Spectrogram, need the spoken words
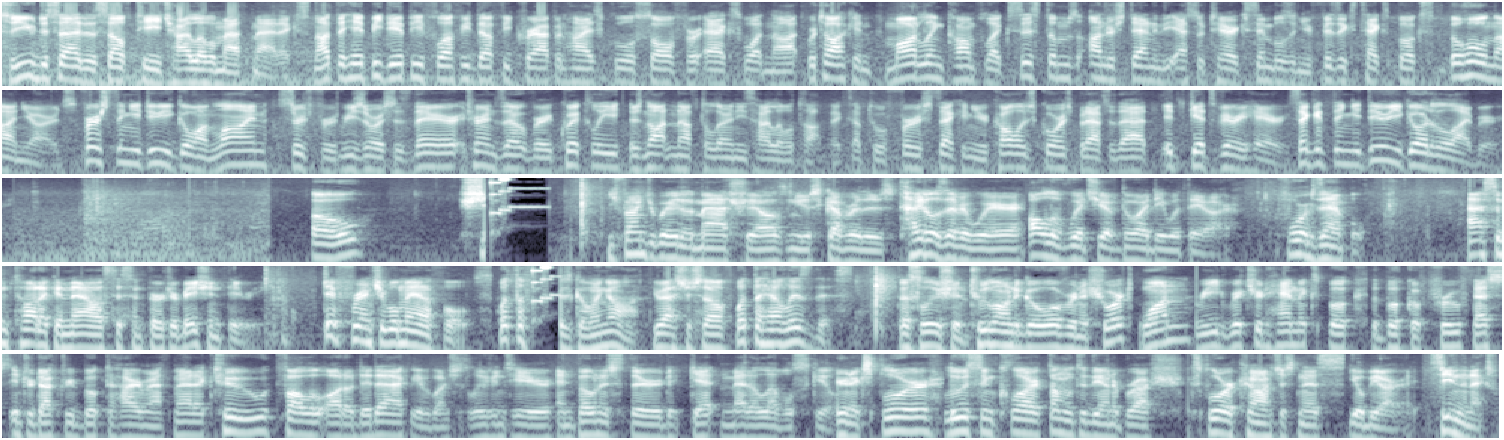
So you've decided to self-teach high-level mathematics. Not the hippy-dippy, fluffy-duffy crap in high school, solve for X, whatnot. We're talking modeling complex systems, understanding the esoteric symbols in your physics textbooks, the whole nine yards. First thing you do, you go online, search for resources there. It turns out very quickly, there's not enough to learn these high-level topics. Up to a first, second year college course, but after that, it gets very hairy. Second thing you do, you go to the library. Oh, shit. You find your way to the math shelves and you discover there's titles everywhere, all of which you have no idea what they are. For example, asymptotic analysis and perturbation theory, differentiable manifolds. What the f is going on? You ask yourself, what the hell is this? The solution, too long to go over in a short. One, read Richard Hammack's book, The Book of Proof, best introductory book to higher mathematics. Two, follow autodidact, we have a bunch of solutions here. And bonus third, get meta level skill. You're an explorer, Lewis and Clark, stumble to the underbrush, explore consciousness, you'll be alright. See you in the next one.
